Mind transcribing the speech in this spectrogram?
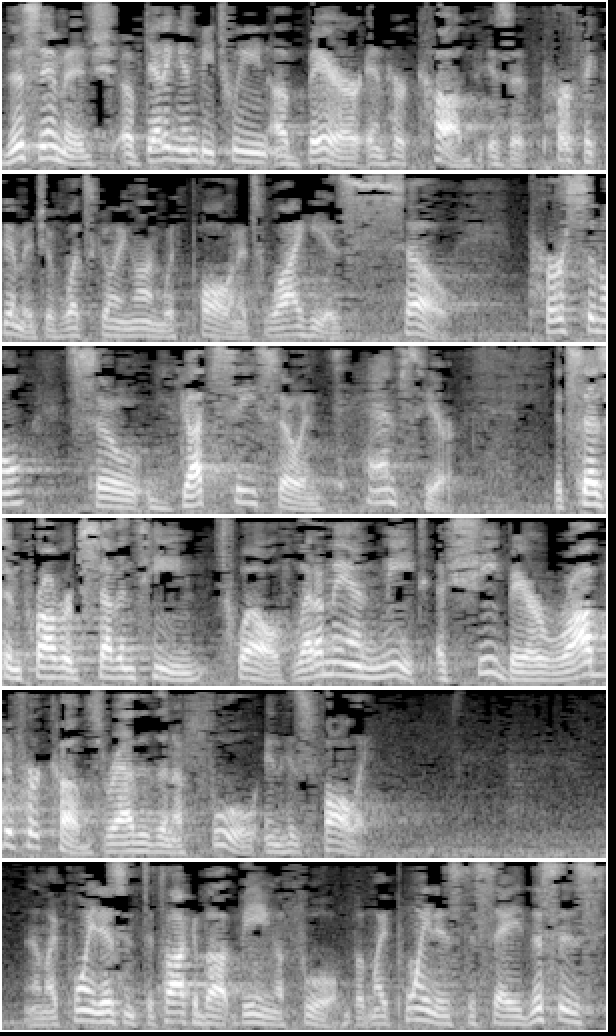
this image of getting in between a bear and her cub is a perfect image of what's going on with Paul, and it's why he is so personal, so gutsy, so intense here. It says in Proverbs 17:12, "Let a man meet a she bear robbed of her cubs rather than a fool in his folly." Now, my point isn't to talk about being a fool, but my point is to say this is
